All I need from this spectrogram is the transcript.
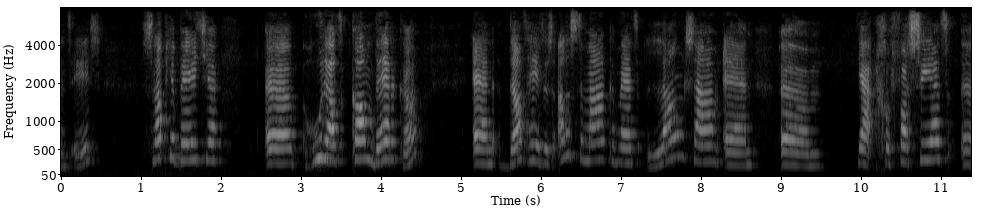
200.000 is, snap je een beetje uh, hoe dat kan werken. En dat heeft dus alles te maken met langzaam en um, ja, gefaseerd uh,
